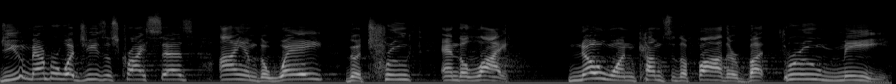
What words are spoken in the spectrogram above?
Do you remember what Jesus Christ says? I am the way, the truth, and the life. No one comes to the Father but through me.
